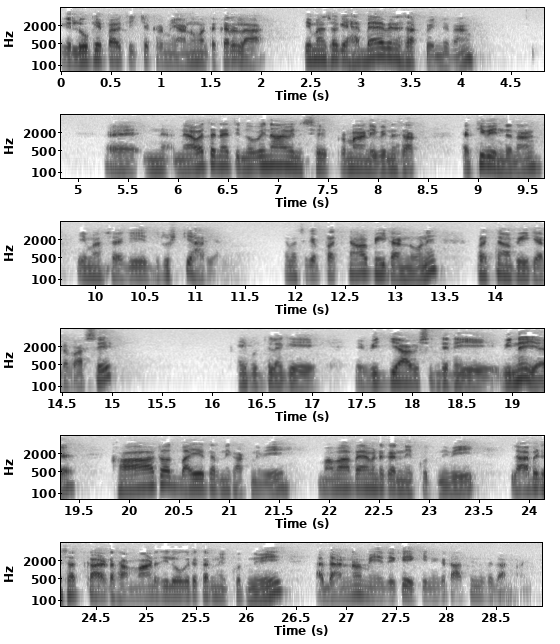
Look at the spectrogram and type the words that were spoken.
ඒක ලෝකේ පැවතිච්ච ක්‍රමය අනුමත කරලා ඒ මාසෝගේ හැබෑ වෙනසක් වෙන්න නම් නැවත නැති නොවෙනා වෙන ප්‍රමාණය වෙනසක් ඇති වෙන්න නම් ඒ මාසයේ දෘෂ්ටි හරියන්නේ. ඒ මාසයේ ප්‍රඥාව පිහිටන්න ඕනේ. ප්‍රඥාව පිහිටියට පස්සේ ඒ බුද්ධලගේ විද්‍යාව විශ්ින්දනයේ විනය කාටවත් බය කරන එකක් නෙවෙයි. මම අපෑමට කරන එකකුත් නෙවෙයි. ලාභයට සත්කාරයට සම්මාන සිලෝකයට කරන එකකුත් නෙවෙයි. ආ දන්නවා මේ දෙක එකිනෙකට අතිනත ගන්නවා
